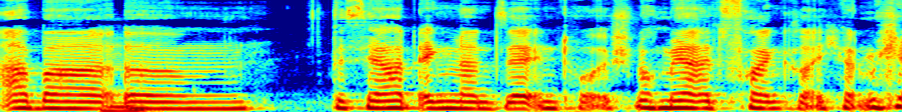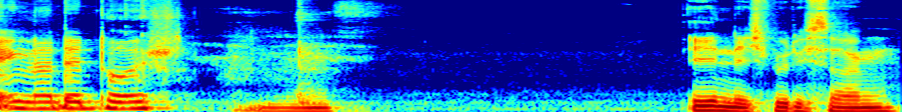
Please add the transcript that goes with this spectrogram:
Aber ähm, bisher hat England sehr enttäuscht. Noch mehr als Frankreich hat mich England enttäuscht. Ähnlich, würde ich sagen.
